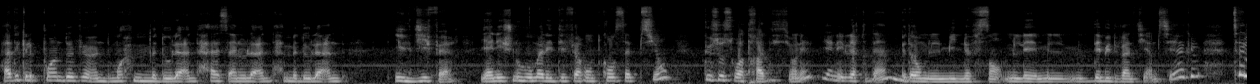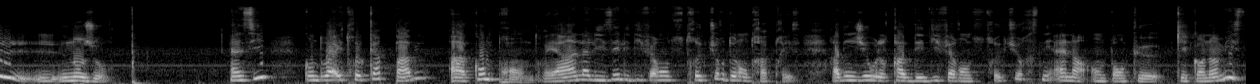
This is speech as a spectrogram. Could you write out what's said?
هذيك البوان دو فيو عند محمد ولا عند حسن ولا عند حمد ولا عند il diffère يعني شنو هما لي ديفيرونت كونسيبسيون que ce soit traditionnel يعني اللي قدام بداو من 1900 من من الديبي دو 20e siècle حتى nos jours ainsi qu'on doit être capable à comprendre et à analyser les différentes structures de l'entreprise. des différentes structures, en tant qu'économiste,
